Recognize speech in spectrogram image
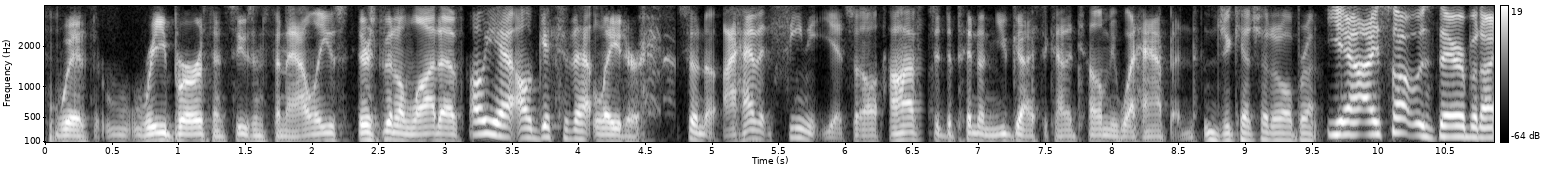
with rebirth and season finales, there's been a lot of, oh, yeah, I'll get to that later. so, no, I haven't seen it yet. So, I'll, I'll have to depend on you guys to kind of tell me what happened. Did you catch it at all, Brent? Yeah, I saw it was there, but I,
